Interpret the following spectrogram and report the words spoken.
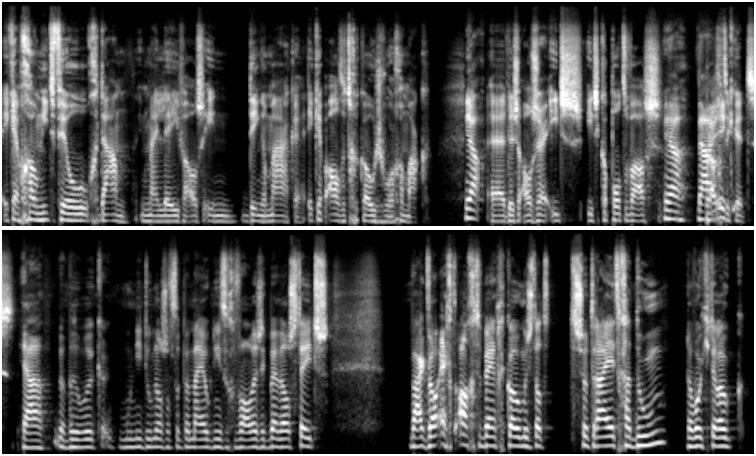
ik heb gewoon niet veel gedaan in mijn leven als in dingen maken. Ik heb altijd gekozen voor gemak. Ja, Eh, dus als er iets, iets kapot was, ja. Nou, bracht ik, ik, het Ja, dat bedoel ik. Ik moet niet doen alsof dat bij mij ook niet het geval is. Ik ben wel steeds. Waar ik wel echt achter ben gekomen, is dat zodra je het gaat doen, dan word je er ook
